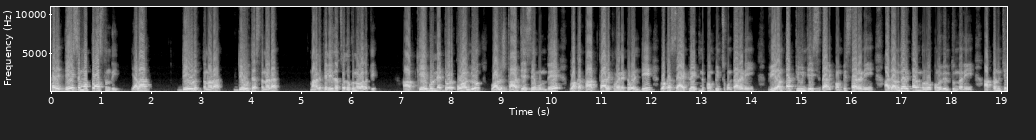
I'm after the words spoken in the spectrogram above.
సరే దేశం మొత్తం వస్తుంది. ఎలా? దేవుడు ఇస్తున్నాడా దేవుడు తెస్తున్నాడా? మనకు తెలియదా చదువుకున్న వాళ్ళకి? ఆ కేబుల్ నెట్వర్క్ వాళ్ళు వాళ్ళు స్టార్ట్ చేసే ముందే ఒక తాత్కాలికమైనటువంటి ఒక శాటిలైట్ని పంపించుకుంటారని వీరంతా ట్యూన్ చేసి దానికి పంపిస్తారని అది అనుదారి తరంగ రూపంలో వెళ్తుందని అక్కడ నుంచి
